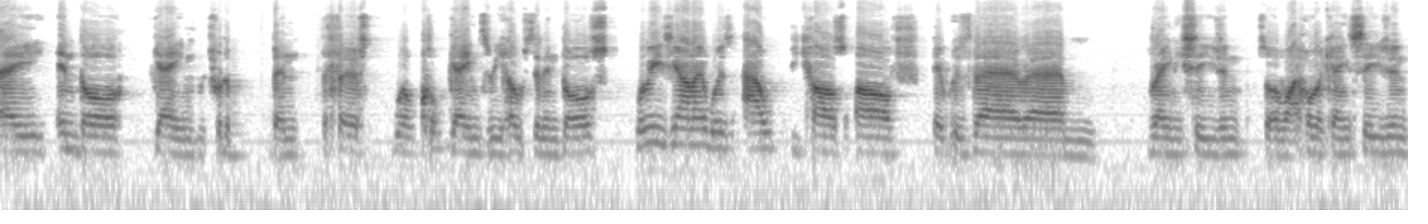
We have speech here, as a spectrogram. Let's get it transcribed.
a indoor game, which would have been the first World Cup games be hosted indoors. Louisiana was out because of it was their um, rainy season, sort of like hurricane season.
